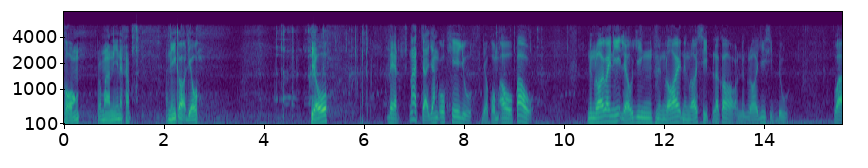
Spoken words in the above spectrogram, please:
สองประมาณนี้นะครับ อันนี้ก็เดี๋ยว เดี๋ยว แดดน่าจะยังโอเคอยู่ เดี๋ยวผมเอาเป้าหนึ่งร้อยไว้นี้เดี๋ยวยิงหนึ่งร้อยหนึ่งร้อยสิบแล้วก็หนึ่งร้อยยี่สิบดู ว่า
